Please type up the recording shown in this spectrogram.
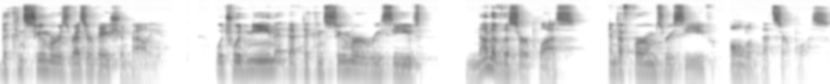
the consumer's reservation value, which would mean that the consumer receives none of the surplus and the firms receive all of that surplus.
